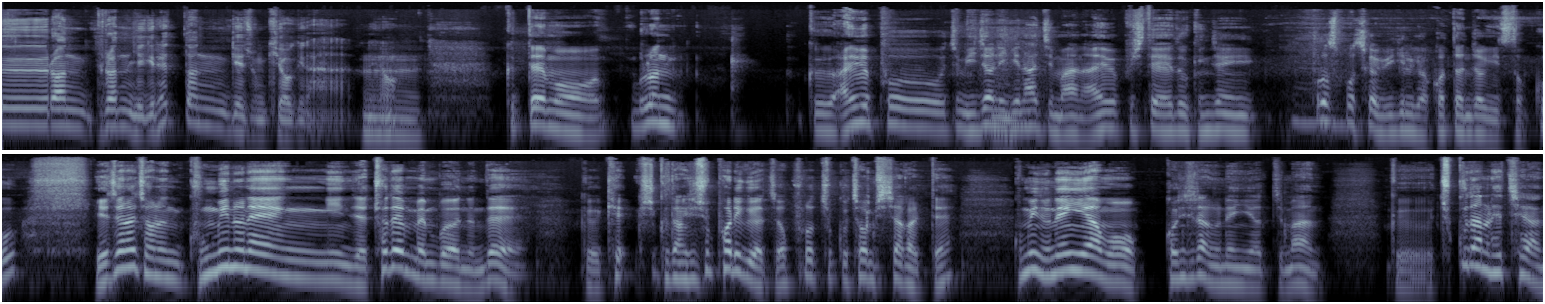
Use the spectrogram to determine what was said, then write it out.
그런 그런 얘기를 했던 게 좀 기억이 나네요. 음, 그때 뭐 물론 그 IMF 좀 이전이긴 하지만 IMF 시대에도 굉장히 프로스포츠가 위기를 겪었던 적이 있었고 예전에 저는 국민은행이 이제 초대 멤버였는데 그, 케- 그 당시 슈퍼리그였죠. 프로축구 처음 시작할 때. 국민은행이야 뭐 건실한 은행이었지만 그 축구단을 해체한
